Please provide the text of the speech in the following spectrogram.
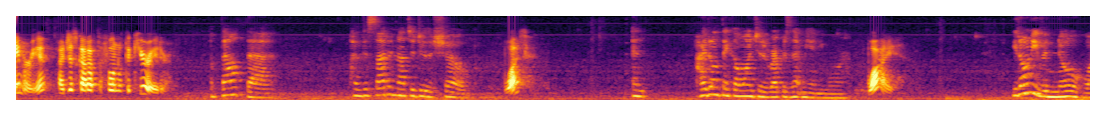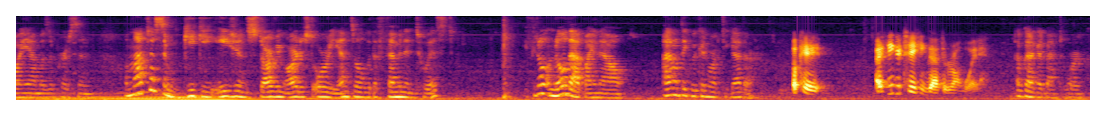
Hey Maria. I just got off the phone with the curator. About that, I've decided not to do the show. What? And I don't think I want you to represent me anymore. Why? You don't even know who I am as a person. I'm not just some geeky Asian starving artist Oriental with a feminine twist. If you don't know that by now, I don't think we can work together. Okay, I think you're taking that the wrong way. I've got to get back to work.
